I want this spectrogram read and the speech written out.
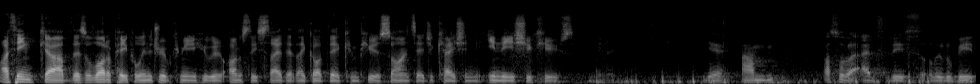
I think uh, there's a lot of people in the Drupal community who would honestly say that they got their computer science education in the issue queues. You know. Yeah, um, I'll sort of add to this a little bit.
